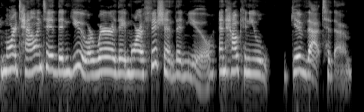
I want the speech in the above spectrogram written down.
more talented than you or where are they more efficient than you? And how can you give that to them?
